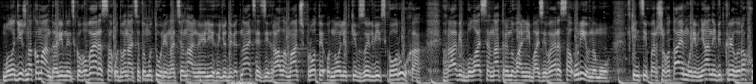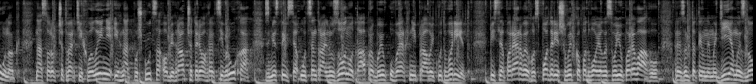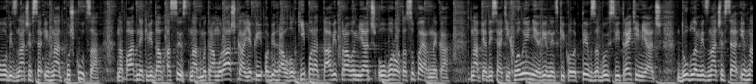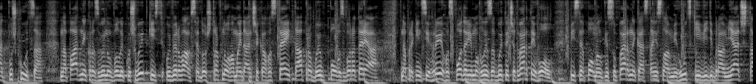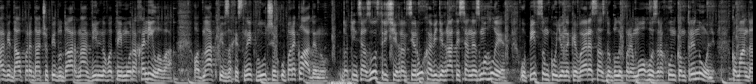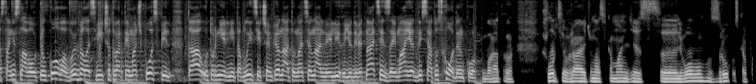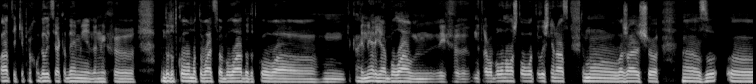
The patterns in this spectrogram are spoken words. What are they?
Молодіжна команда рівненського Вереса у 12-му турі Національної ліги Ю-19 зіграла матч проти однолітків з львівського руха. Гра відбулася на тренувальній базі Вереса у Рівному. В кінці першого тайму рівняни відкрили рахунок. На 44-й хвилині Ігнат Пушкуца обіграв чотирьох гравців руха, змістився у центральну зону та пробив у верхній правий кут воріт. Після перерви господарі швидко подвоїли свою перевагу. Результативними діями знову відзначився Ігнат Пушкуца. Нападник віддав асист на Дмитра Мурашка, який обіграв голкіпера та відправив м'яч у ворота суперника. На 50-й хвилині рівненський колектив забив свій третій м'яч. Дублем відзначився Ігнат Пушкуца. Нападник розвинув велику швидкість, увірвався до штрафного майданчика гостей та пробив повз воротаря. Наприкінці гри господарі могли забити четвертий гол. Після помилки суперника Станіслав Мігуцький відібрав м'яч та віддав передачу під удар на вільного Теймура Халілова. Однак півзахисник влучив у перекладину. До кінця зустрічі гравці руха відігратися не змогли. У підсумку юнаки Вереса здобули перемогу з рахунком 3-0. Команда Станіслава Опілкова виграла свій четвертий матч поспіль та у турнірній таблиці чемпіонату Національної ліги Ю-19 займає 10-ту сходинку. Багато хлопців грають у нас в команді з е, Львову, з руху, з Карпат, які проходили ці академії. Для них е, додаткова мотивація була, додаткова така енергія була. Їх е, не треба було налаштовувати лишній раз. Тому вважаю, що з е,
